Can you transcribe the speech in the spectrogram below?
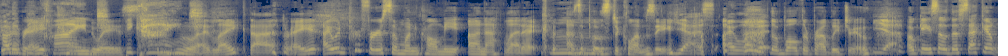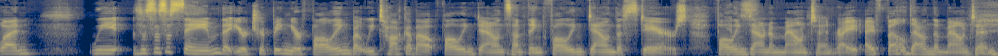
how Yeah, to be right? kind. ways. Be kind. Ooh, I like that, right? I would prefer someone call me unathletic as opposed to clumsy. Mm. Yes, I love it. The both are probably true. Yeah. Okay, so the second one, we this is the same that you're tripping, you're falling, but we talk about falling down something, falling down the stairs, falling Yes. down a mountain, right? I fell down the mountain.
